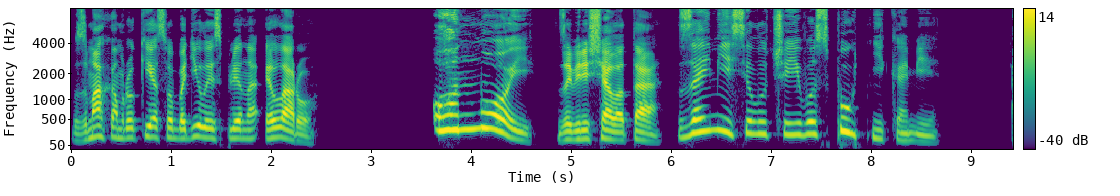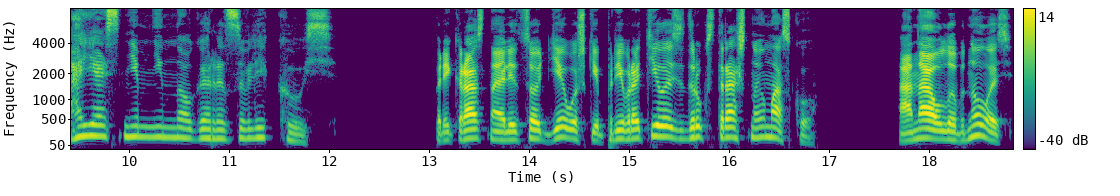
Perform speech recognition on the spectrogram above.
взмахом руки освободила из плена Элару. «Он мой!» – заверещала та. «Займись лучше его спутниками, а я с ним немного развлекусь». Прекрасное лицо девушки превратилось вдруг в страшную маску. Она улыбнулась,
